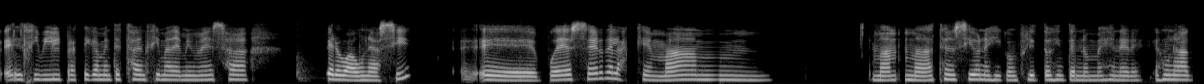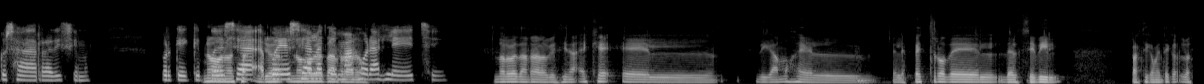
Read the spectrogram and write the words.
el civil prácticamente está encima de mi mesa, pero aún así eh, puede ser de las que más, más, más tensiones y conflictos internos me genere. Es una cosa rarísima, porque que no, puede no ser, está, puede ser a la que más horas le eche. No lo veo tan raro, Cristina. Es que el, digamos, el, el espectro del, del civil prácticamente lo,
